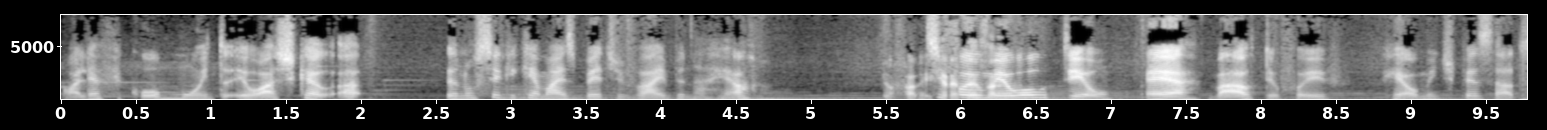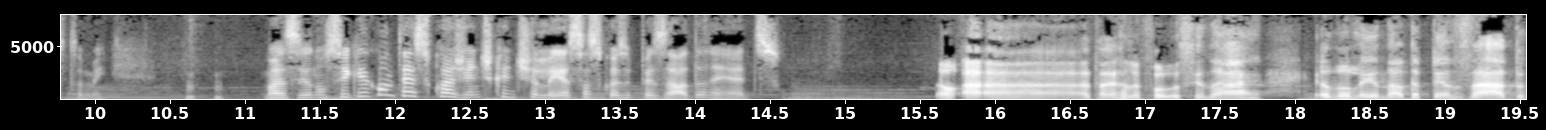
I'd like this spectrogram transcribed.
Olha, ficou muito. Eu acho que. é- a- Eu não sei o que que é mais bad vibe, na real. Eu falei que Se era foi o pesado. meu ou o teu. É, bah, o teu foi realmente pesado também. Mas eu não sei o que acontece com a gente que a gente lê essas coisas pesadas, né, Edson? Não, a, a, a Tayana falou assim, ah, eu não leio nada pesado.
